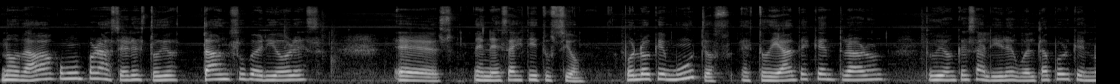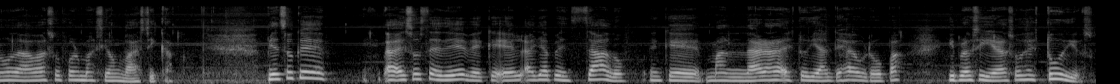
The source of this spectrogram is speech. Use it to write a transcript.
no daba como para hacer estudios tan superiores eh, en esa institución. Por lo que muchos estudiantes que entraron tuvieron que salir de vuelta porque no daba su formación básica. Pienso que a eso se debe que él haya pensado en que mandara estudiantes a Europa y prosiguiera sus estudios.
